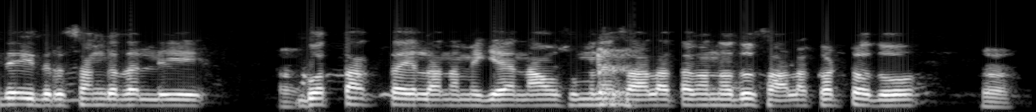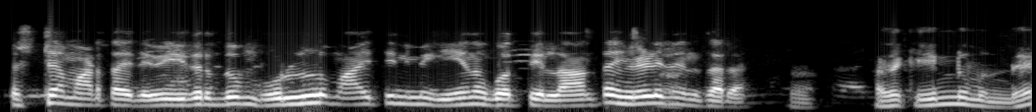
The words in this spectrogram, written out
ಇದೆ ಇದ್ರ ಸಂಘದಲ್ಲಿ. ಗೊತ್ತಾಗ್ತಾ ಇಲ್ಲ ನಮಗೆ. ನಾವು ಸುಮ್ಮನೆ ಸಾಲ ತಗೊಳೋದು ಸಾಲ ಕಟ್ಟೋದು ಅಷ್ಟೇ ಮಾಡ್ತಾ ಇದೀವಿ ಇದ್ರದ್ದು ಫುಲ್ ಮಾಹಿತಿ ನಿಮಗೆ ಏನು ಗೊತ್ತಿಲ್ಲ ಅಂತ ಹೇಳಿದ್ದೀನಿ ಸರ್. ಅದಕ್ಕೆ ಇನ್ನು ಮುಂದೆ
